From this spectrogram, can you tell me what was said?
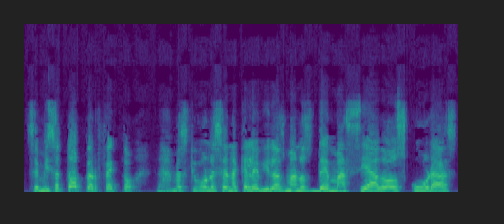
se me hizo todo perfecto. Nada más que hubo una escena que le vi las manos demasiado oscuras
